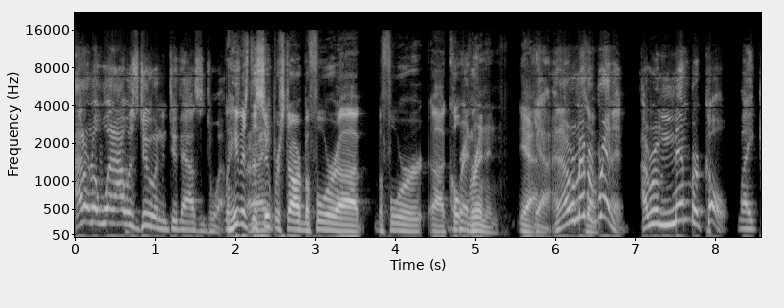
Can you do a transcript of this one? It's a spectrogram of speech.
I don't know what I was doing in 2012. Well, he was the right? superstar before uh before uh Colt Brennan. Brennan. Yeah. Yeah, and I remember so. Brennan. I remember Colt. Like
